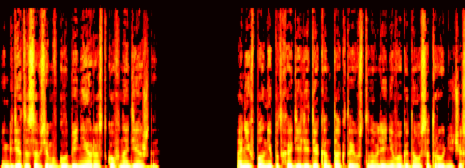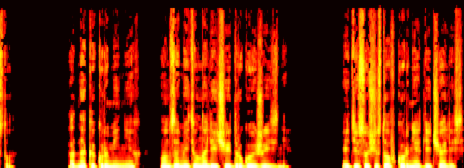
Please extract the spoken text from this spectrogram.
где-то совсем в глубине ростков надежды. Они вполне подходили для контакта и установления выгодного сотрудничества. Однако, кроме них, он заметил наличие и другой жизни. Эти существа в корне отличались,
